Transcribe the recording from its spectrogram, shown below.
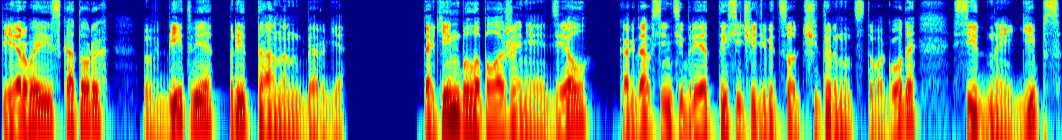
первое из которых — в битве при Танненберге. Таким было положение дел, когда в сентябре 1914 года Сидней Гибс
